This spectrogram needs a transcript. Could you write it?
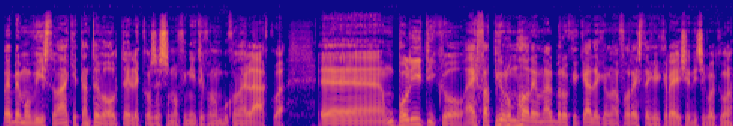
poi abbiamo visto anche tante volte le cose sono finite con un buco nell'acqua eh, un politico eh, fa più rumore un albero che cade che una foresta che cresce, dice qualcuno.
